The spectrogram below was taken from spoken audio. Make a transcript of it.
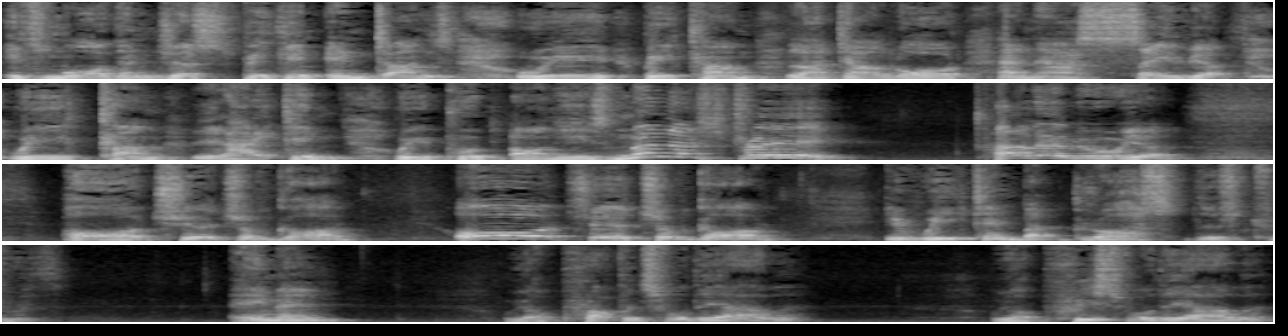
it's more than just speaking in tongues. We become like our Lord and our Savior. We come like Him. We put on His ministry. Hallelujah. Oh, Church of God. Oh, Church of God. If we can but grasp this truth Amen. We are prophets for the hour, we are priests for the hour,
